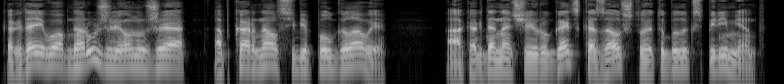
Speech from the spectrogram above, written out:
Когда его обнаружили, он уже обкарнал себе полголовы, а когда начали ругать, сказал, что это был эксперимент.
